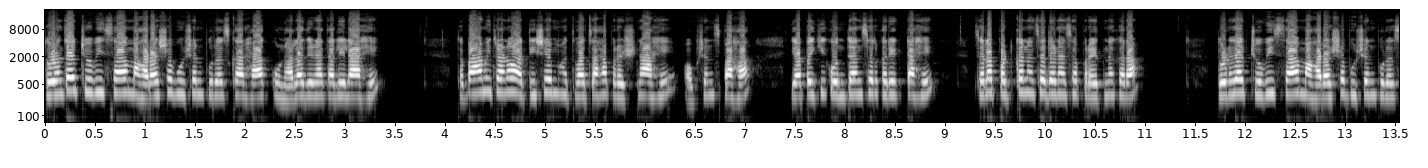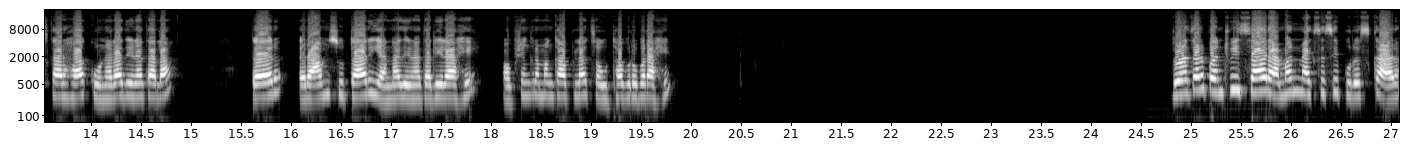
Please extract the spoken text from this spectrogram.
दोन हजार चोवीसचा महाराष्ट्र भूषण पुरस्कार हा कुणाला देण्यात आलेला आहे? तर पहा मित्रांनो अतिशय महत्त्वाचा हा प्रश्न आहे. ऑप्शन्स पहा. यापैकी कोणते आन्सर करेक्ट आहे? चला पटकन आन्सर देण्याचा प्रयत्न करा. दोन हजार चोवीसचा महाराष्ट्र भूषण पुरस्कार हा कोणाला देण्यात आला? तर राम सुतार यांना देण्यात आलेला आहे. ऑप्शन क्रमांक आपला चौथा बरोबर आहे. दोन हजार पंचवीसचा रॅमन मॅक्सेसे पुरस्कार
